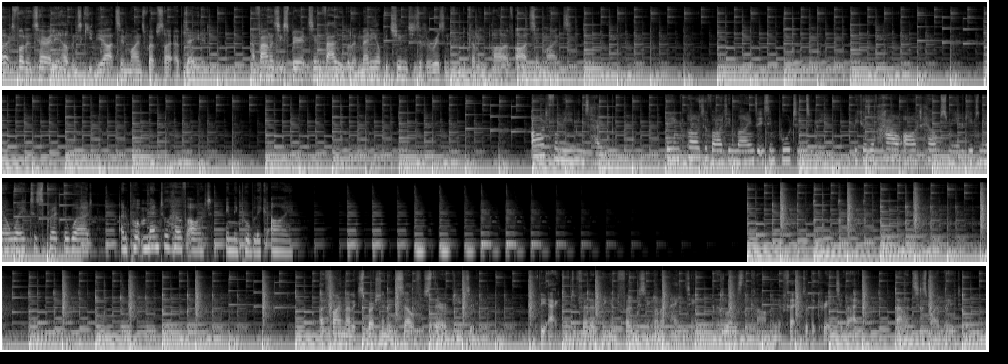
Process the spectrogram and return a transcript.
worked voluntarily helping to keep the Arts in Minds website updated. I found this experience invaluable and many opportunities have arisen from becoming part of Arts in Minds. Art for me means hope. Being part of Art in Minds is important to me because of how art helps me and gives me a way to spread the word and put mental health art in the public eye. I find that expression itself is therapeutic. The act of developing and focusing on a painting, as well as the calming effect of the creative act, balances my mood.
